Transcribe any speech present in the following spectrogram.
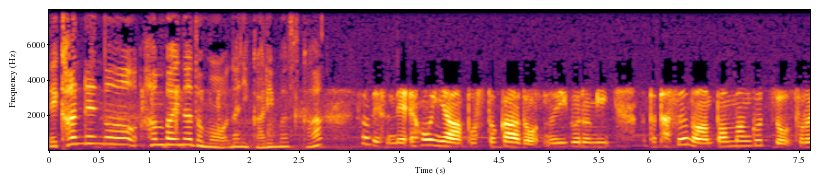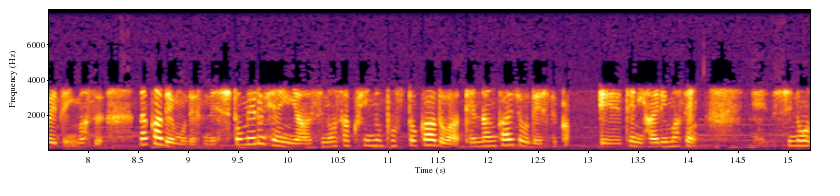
え関連の販売なども何かありますか？そうですね。絵本やポストカード、ぬいぐるみまた多数のアンパンマングッズを揃えています。中でもですねシュトメルヘンや詩の作品のポストカードは展覧会場でしか、えー、手に入りません、えー、詩の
